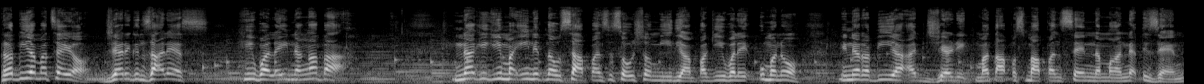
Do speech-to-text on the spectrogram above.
Rabia Mateo, Jerry Gonzalez, hiwalay na nga ba? Nagiging mainit na usapan sa social media ang paghiwalay umano ni Rabia at Jeric matapos mapansin ng mga netizen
